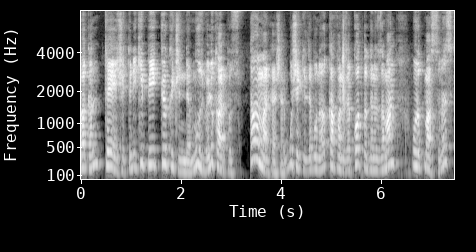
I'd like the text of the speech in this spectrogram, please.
Bakın t eşittir 2 pi kök içinde muz bölü karpuz. Tamam mı arkadaşlar? Bu şekilde bunu kafanıza kodladığınız zaman unutmazsınız.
